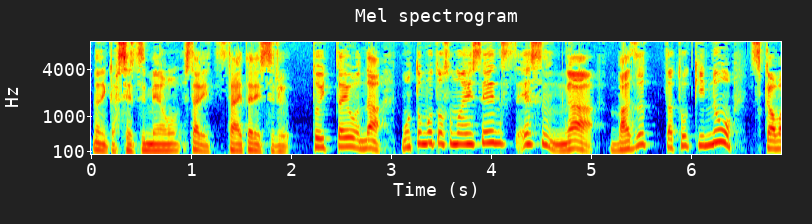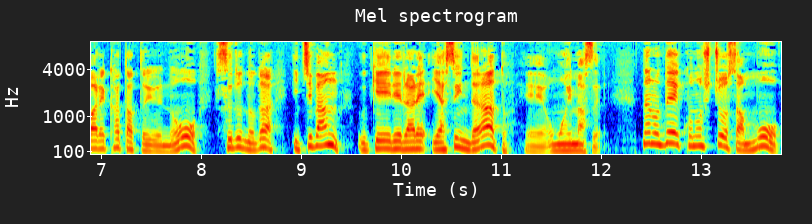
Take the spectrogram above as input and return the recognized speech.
何か説明をしたり伝えたりするといったような、もともとその SNS がバズった時の使われ方というのをするのが一番受け入れられやすいんだなと思います。なので、この市長さんも、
